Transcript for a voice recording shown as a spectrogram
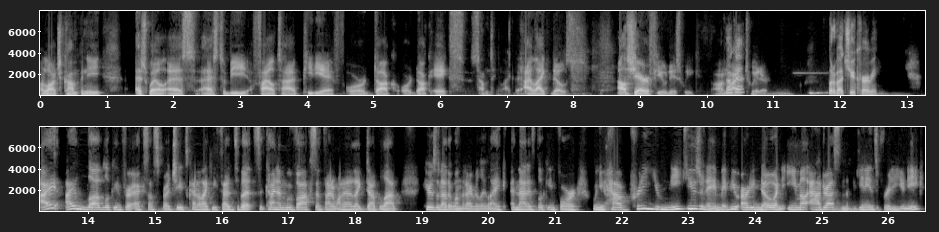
a large company, as well as has to be file type PDF or doc or docx, something like that. I like those. I'll share a few this week on Okay. my Twitter. What about you, Kirby? I, I love looking for Excel spreadsheets, kind of like he said, but to kind of move off since I don't want to like double up. Here's another one that I really like, and that is looking for when you have pretty unique username. Maybe you already know an email address, and the beginning is pretty unique.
